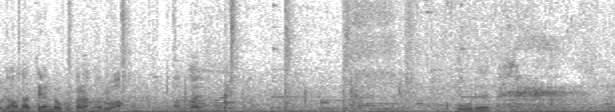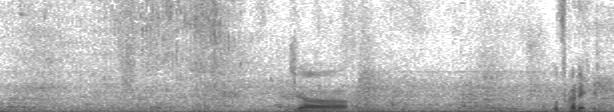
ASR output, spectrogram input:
俺ほんなら天禄から乗るわ。あはい。これ。じゃあお疲れ。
